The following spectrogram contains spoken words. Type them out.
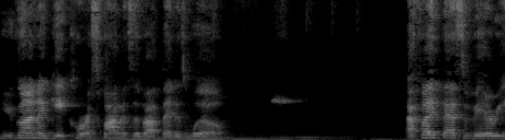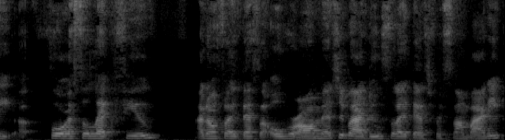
you're gonna get correspondence about that as well. I feel like that's very uh, for a select few. I don't feel like that's an overall message, but I do feel like that's for somebody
